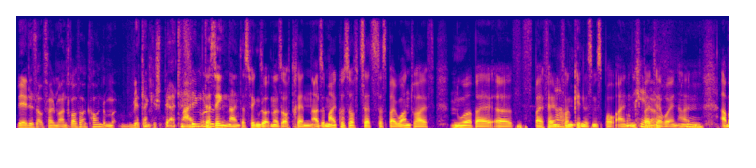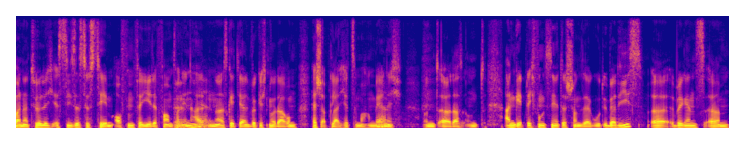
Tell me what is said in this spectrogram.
lädt es auf seinem OneDrive-Account und wird dann gesperrt deswegen? Nein, deswegen, nein, deswegen sollten wir es auch trennen. Also Microsoft setzt das bei OneDrive mhm. nur bei, äh, bei Fällen ah. von Kindesmissbrauch ein, okay, nicht bei ja. Terrorinhalten. Mhm. Aber natürlich ist dieses System offen für jede Form von ja, Inhalten. Ja. Ne? Es geht ja wirklich nur darum, Hash-Abgleiche zu machen, mehr nicht. Und, äh, das, und angeblich funktioniert das schon sehr gut. Überdies äh, übrigens ähm,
